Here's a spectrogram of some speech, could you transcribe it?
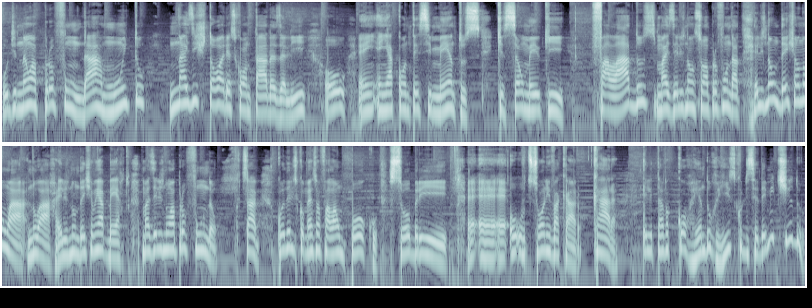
o de não aprofundar muito nas histórias contadas ali ou em, em acontecimentos que são meio que falados, mas eles não são aprofundados. Eles não deixam no ar, no ar, eles não deixam em aberto, mas eles não aprofundam, sabe? Quando eles começam a falar um pouco sobre é, é, é, o Sony Vaccaro, cara, ele estava correndo o risco de ser demitido.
